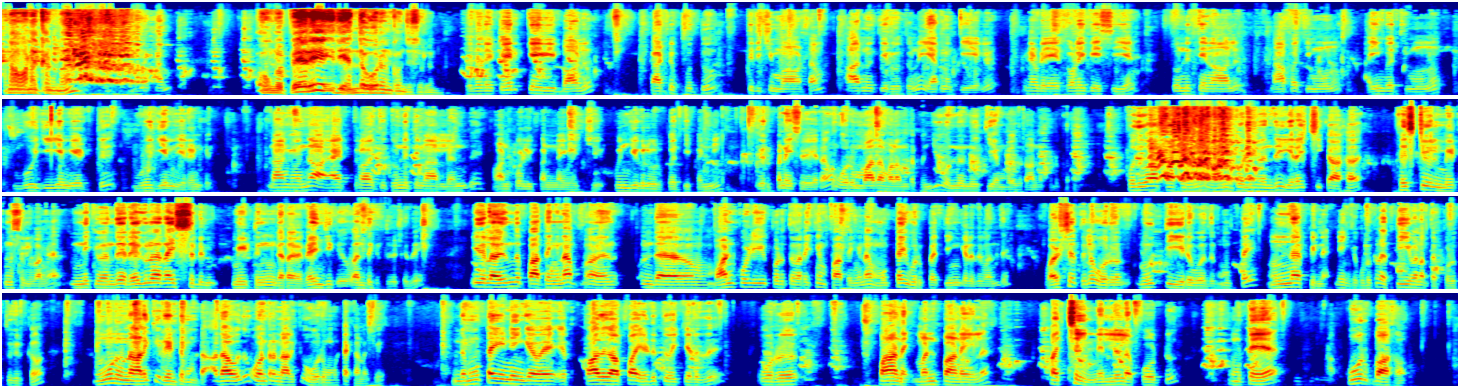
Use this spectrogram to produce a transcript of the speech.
அண்ணா வணக்கங்கண்ணா. வணக்கம் உங்க பேரு இது எந்த ஊருன்னு கொஞ்சம் சொல்லுங்க. என்னுடைய பேர் கே வி பாலு காட்டுப்புத்தூர் திருச்சி மாவட்டம் அறுநூத்தி இருபத்தொன்னு இரநூத்தி ஏழு. என்னுடைய தொலைபேசி எண் தொண்ணூற்றி நாலு நாற்பத்தி மூணு ஐம்பத்தி மூணு பூஜ்ஜியம் எட்டு பூஜ்ஜியம் இரண்டு. நாங்கள் வந்து ஆயிரத்தி தொள்ளாயிரத்தி தொண்ணூற்றி நாலுலேருந்து வான்கோழி பண்ணை வச்சு குஞ்சுகள் உற்பத்தி பண்ணி விற்பனை செய்கிறோம் ஒரு மாதம் வளர்ந்த குஞ்சு ஒன்று நூற்றி எண்பது ரூபான்னு கொடுக்குறோம். பொதுவாக பார்த்தீங்கன்னா வான்கோழி வந்து இறைச்சிக்காக ஃபெஸ்டிவல் மீட்னு சொல்லுவாங்க. இன்னைக்கு வந்து ரெகுலரைஸ்டு மீட்டுங்கிற ரேஞ்சுக்கு வந்துக்கிட்டு இருக்குது. இதில் இருந்து பார்த்தீங்கன்னா இந்த வான்கோழியை பொறுத்த வரைக்கும் பார்த்தீங்கன்னா முட்டை உற்பத்திங்கிறது வந்து வருஷத்தில் ஒரு நூற்றி இருபது முட்டை முன்ன பின்ன நீங்கள் கொடுக்குற தீவனத்தை பொறுத்து இருக்கும். மூணு நாளைக்கு ரெண்டு முட்டை. அதாவது ஒன்றரை நாளைக்கு ஒரு முட்டை கணக்கு. இந்த முட்டையை நீங்கள் பாதுகாப்பாக எடுத்து வைக்கிறது ஒரு பானை மண் பானையில் பச்சை நெல்லில் போட்டு முட்டையை கூர்பாகம்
